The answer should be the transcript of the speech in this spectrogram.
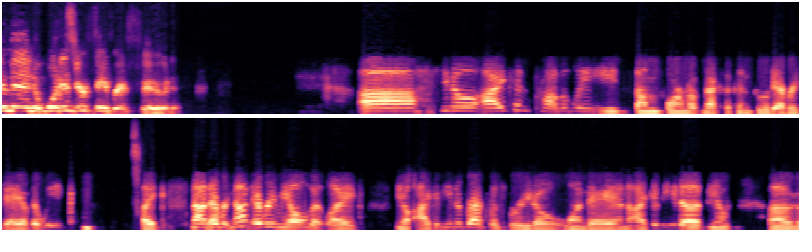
And then, what is your favorite food? Uh, you know, I could probably eat some form of Mexican food every day of the week. Like not every not every meal, but like you know, I could eat a breakfast burrito one day, and I could eat a you know a,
